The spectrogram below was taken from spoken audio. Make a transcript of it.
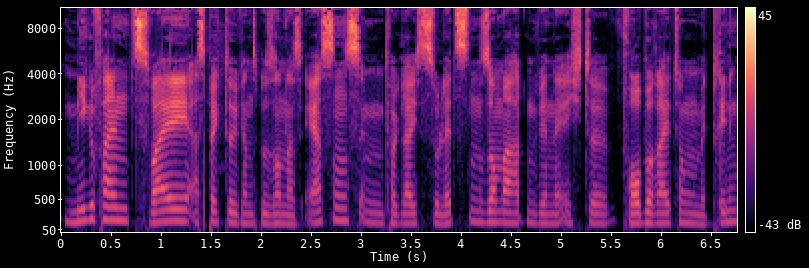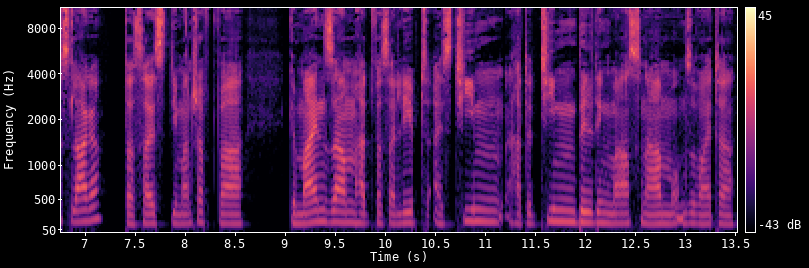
Mir gefallen zwei Aspekte ganz besonders. Erstens, im Vergleich zu letzten Sommer hatten wir eine echte Vorbereitung mit Trainingslager. Das heißt, die Mannschaft war gemeinsam, hat was erlebt als Team, hatte Teambuilding-Maßnahmen und so weiter.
